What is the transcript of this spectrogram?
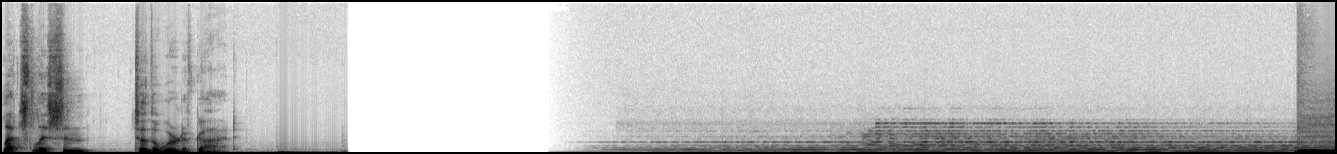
Let's listen to the Word of God. You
